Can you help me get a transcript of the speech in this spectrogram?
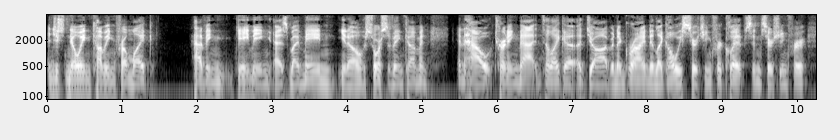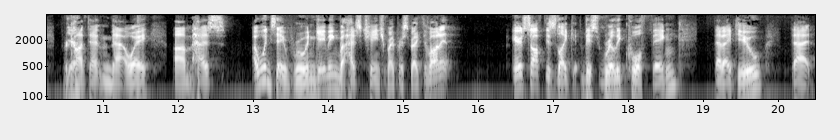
and just knowing coming from like having gaming as my main you know source of income and and how turning that into like a, a job and a grind and like always searching for clips and searching for, for yeah. content in that way um, has I wouldn't say ruined gaming, but has changed my perspective on it. Airsoft is like this really cool thing that I do that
